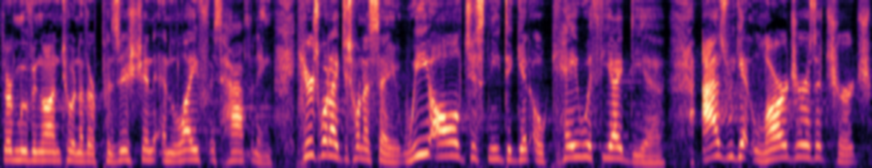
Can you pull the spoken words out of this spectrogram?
they're moving on to another position, and life is happening. Here's what I just want to say we all just need to get okay with the idea as we get larger as a church,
